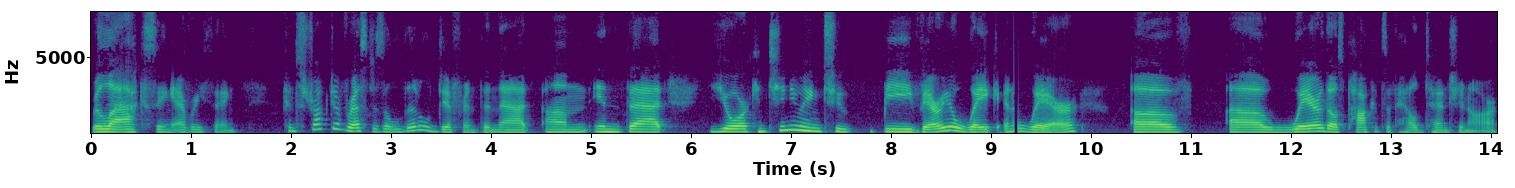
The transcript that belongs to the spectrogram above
relaxing everything constructive rest is a little different than that um, in that you're continuing to be very awake and aware of uh, where those pockets of held tension are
